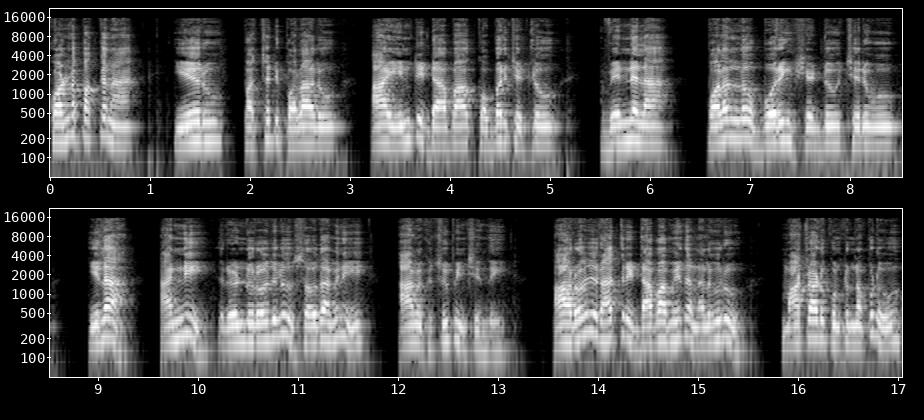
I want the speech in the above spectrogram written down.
కొండ పక్కన ఏరు పచ్చటి పొలాలు ఆ ఇంటి డాబా కొబ్బరి చెట్లు వెన్నెల పొలంలో బోరింగ్ షెడ్డు చెరువు ఇలా అన్నీ రెండు రోజులు సౌదామిని ఆమెకు చూపించింది. ఆ రోజు రాత్రి డాబా మీద నలుగురు మాట్లాడుకుంటున్నప్పుడు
